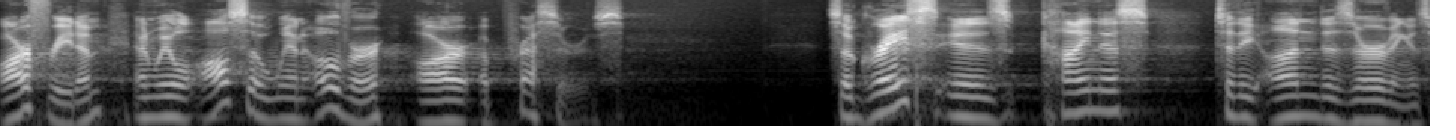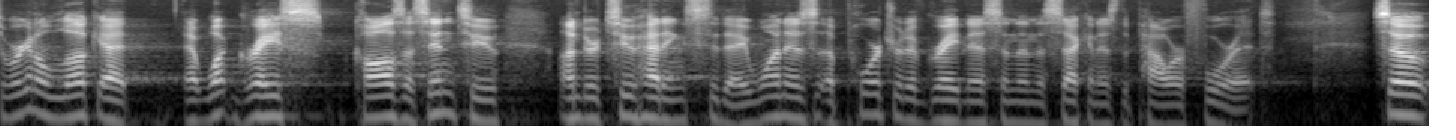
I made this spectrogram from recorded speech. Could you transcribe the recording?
our freedom, and we will also win over our oppressors. So, grace is kindness to the undeserving. And so, we're going to look at, at what grace calls us into under two headings today. One is a portrait of greatness, and then the second is the power for it. So,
